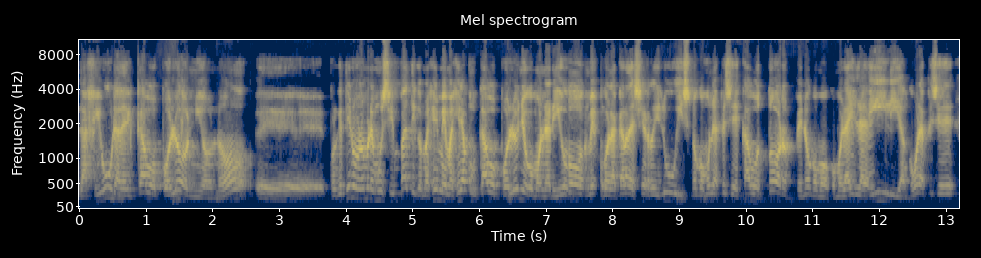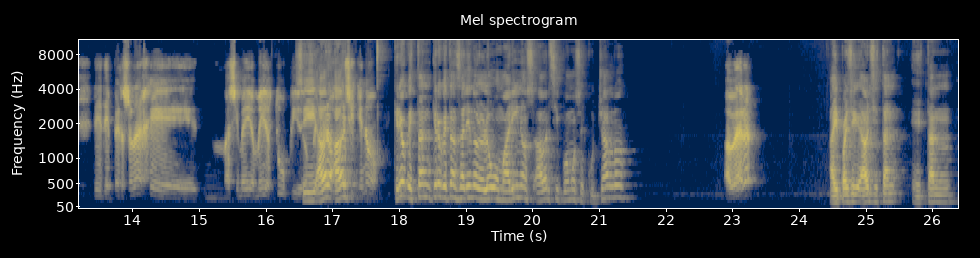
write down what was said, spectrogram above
la figura del cabo Polonio, ¿no? Eh, porque tiene un nombre muy simpático, imagínate, me imaginaba un cabo Polonio como narigón, con la cara de Jerry Lewis, ¿no? Como una especie de cabo torpe, ¿no? Como, como la isla de Gilligan, como una especie de, de- personaje así medio, medio estúpido. Sí, a ver, a ver. decís que no. Creo que están, creo que están saliendo los lobos marinos, a ver si podemos escucharlo. A ver. Ahí parece que, a ver si están, están.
